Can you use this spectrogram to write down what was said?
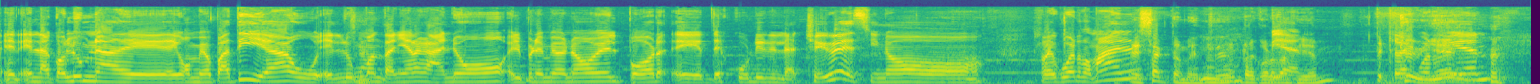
en, en la columna de homeopatía. Luc Montagnier ganó el premio Nobel por eh, descubrir el HIV, si no recuerdo mal. Exactamente, ¿recuerdas bien? Recuerdo bien. bien.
